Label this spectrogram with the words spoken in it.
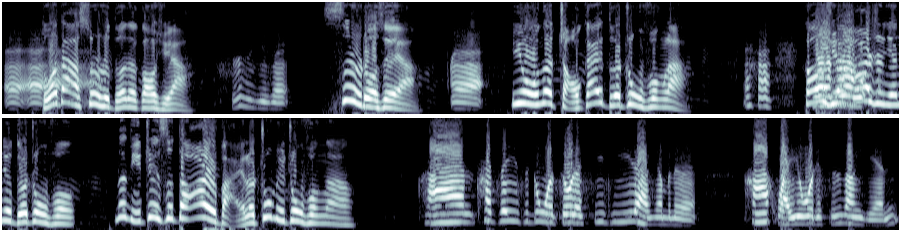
哎哎，多大岁数得的高血压？四十几岁，四十多岁啊！哎，哟，那早该得中风了。高血压二十年就得中风，那你这次到二百了，中没中风啊？他他这一次跟我做了 CT 了，晓不得？他怀疑我的肾上腺，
